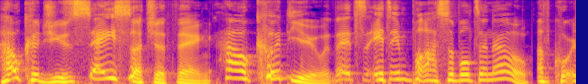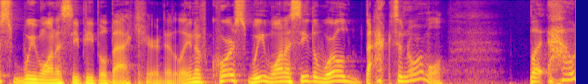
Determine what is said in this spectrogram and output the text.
How could you say such a thing? How could you? It's it's impossible to know. Of course, we want to see people back here in Italy, and of course, we want to see the world back to normal. But how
